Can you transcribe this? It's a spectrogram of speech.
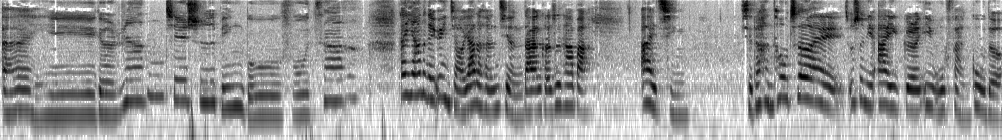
爱一个人其实并不复杂。他押那个韵脚押的很简单，可是他把爱情写的很透彻哎，就是你爱一个人义无反顾的，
